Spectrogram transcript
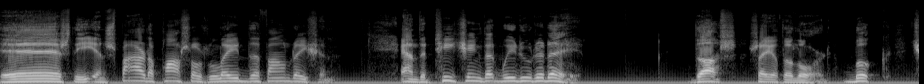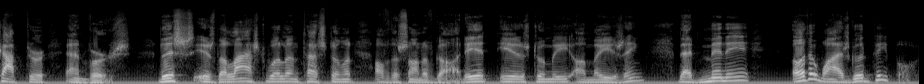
Yes, the inspired apostles laid the foundation. And the teaching that we do today, thus saith the Lord, book, chapter, and verse. This is the last will and testament of the Son of God. It is to me amazing that many otherwise good people,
